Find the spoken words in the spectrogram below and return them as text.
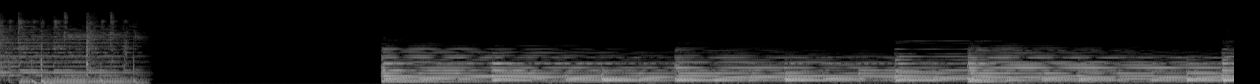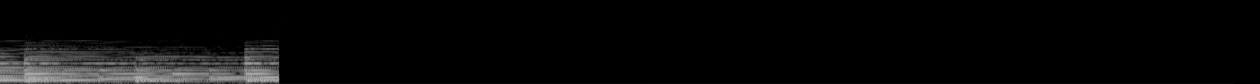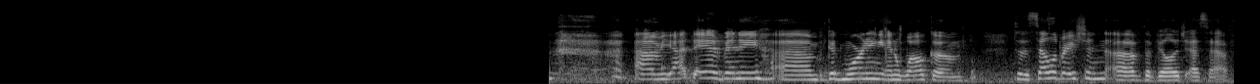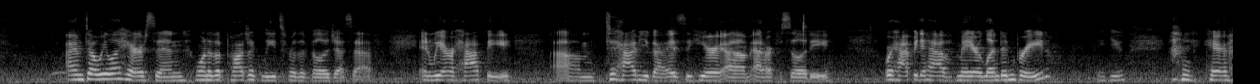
Um, Yate Bini, um, good morning and welcome to the celebration of the Village SF. I'm Dawila Harrison, one of the project leads for the Village SF, and we are happy um, to have you guys here um, at our facility. We're happy to have Mayor London Breed. Thank you. here.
